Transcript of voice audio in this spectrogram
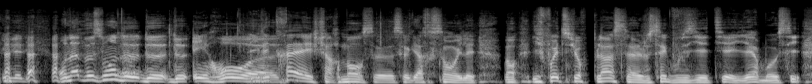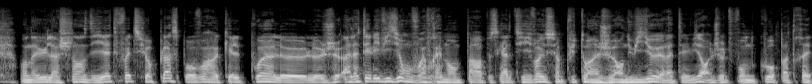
On a besoin de, de, de héros. Il est euh, très charmant, ce, ce, garçon. Il est bon. Il faut être sur place. Je sais que vous y étiez hier, moi aussi. On a eu la chance d'y être. Il faut être sur place pour voir à quel point le, le jeu. À la télévision, on voit vraiment pas, parce qu'à la télévision, c'est plutôt un jeu ennuyeux. À la télévision, un jeu de fond de cours, pas très.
